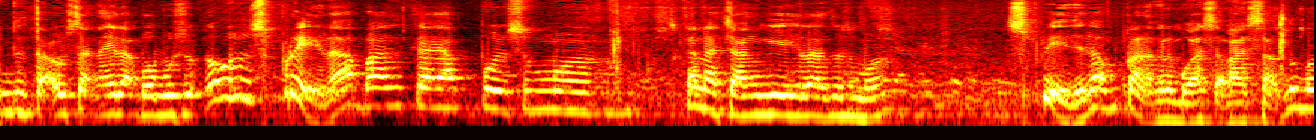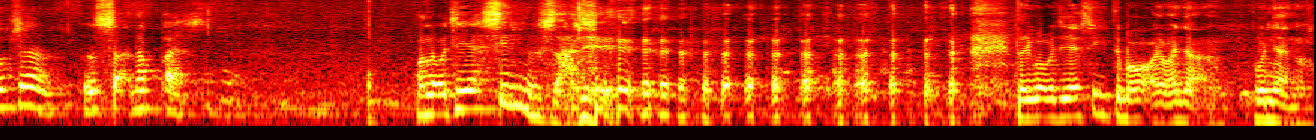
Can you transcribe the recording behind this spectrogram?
Kita tak usah nak elak bau busuk. Oh spray lah Pakai apa semua. Sekarang dah canggih lah tu semua. Spray je lah Bukan nak kena berasak-rasak tu Bangsa Sesak nafas Orang nak baca Yasin Susah je. Tadi buat baca Yasin Kita bawa banyak-banyak Punyan tu.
